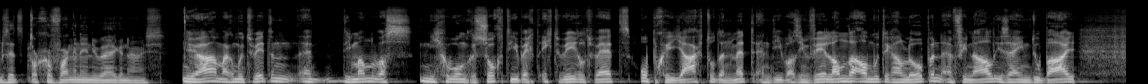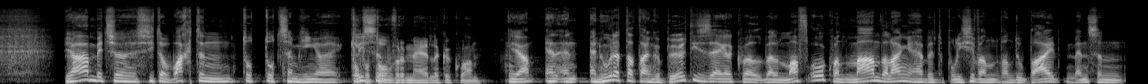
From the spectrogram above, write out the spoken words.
zit toch gevangen in uw eigen huis. Ja, maar je moet weten, die man was niet gewoon gezocht. Die werd echt wereldwijd opgejaagd tot en met. En die was in veel landen al moeten gaan lopen. En finaal is hij in Dubai ja, een beetje zitten wachten tot, tot ze hem gingen klissen. Tot het onvermijdelijke kwam. Ja, en, en, en hoe dat, dat dan gebeurt is, is eigenlijk wel, wel maf ook. Want maandenlang hebben de politie van, van Dubai mensen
